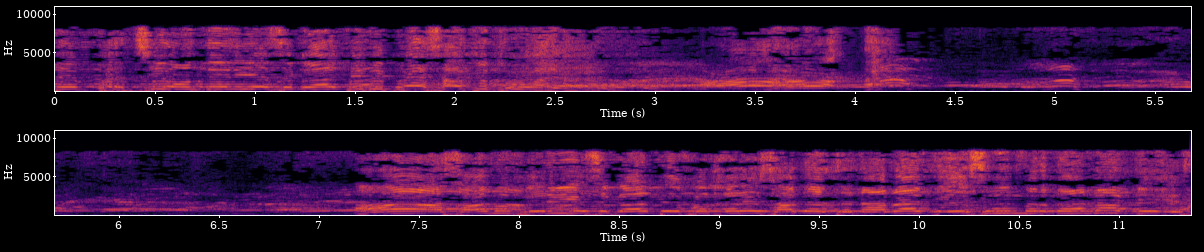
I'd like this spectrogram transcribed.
تے پرچے ہوندے نے اس گل تے بھی پیسہ کتھوں آیا ہے؟ ہاں ہاں۔ سانو پھر بھی اس گل تے فخر ہے۔ ساڈا زنانہ کیس نہیں مردانہ کیس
